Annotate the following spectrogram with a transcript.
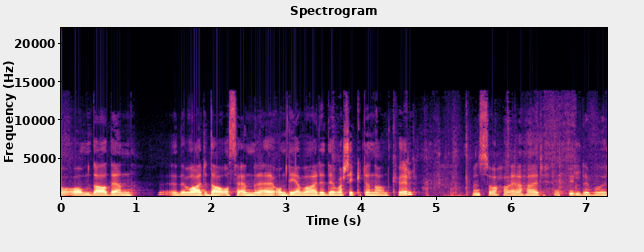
og om da den Det var da også en Om det var Det var sikkert en annen kveld. Men så har jeg her et bilde hvor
